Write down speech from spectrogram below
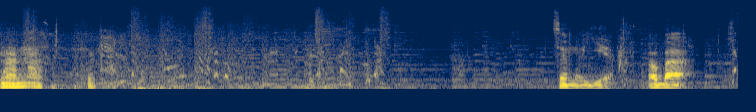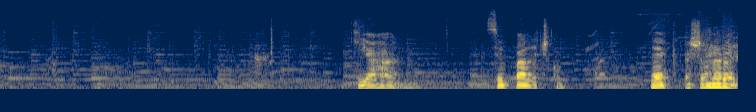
На, на. Це моє. Оба. Я гарний. В паличку. Так, а що народ?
